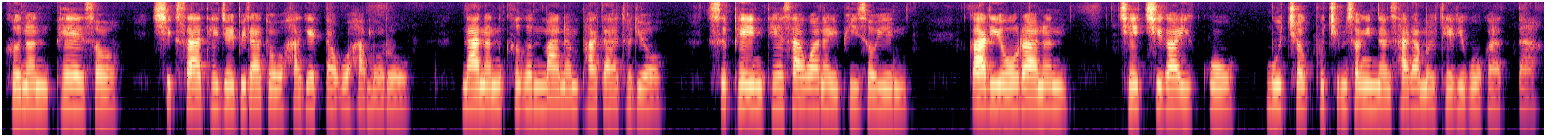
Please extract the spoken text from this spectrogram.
그는 배에서 식사 대접이라도 하겠다고 하므로 나는 그것만은 받아들여 스페인 대사관의 비서인 까리오라는 재치가 있고 무척 부침성 있는 사람을 데리고 갔다.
